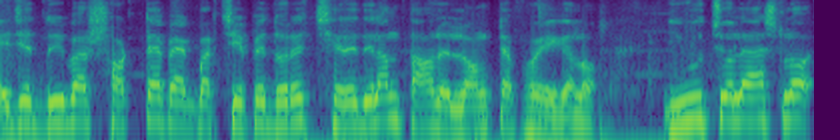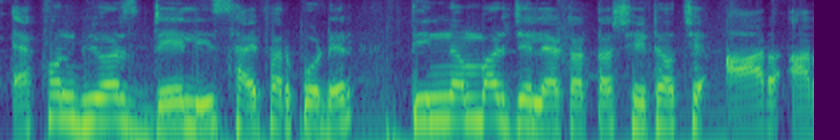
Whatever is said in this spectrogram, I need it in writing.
এই যে দুইবার শর্ট ট্যাপ একবার চেপে ধরে ছেড়ে দিলাম, তাহলে লং ট্যাপ হয়ে গেল। ইউ চলে আসলো। এখন ভিউয়ার্স ডেইলি সাইফার কোডের তিন নাম্বার যে লেটারটা, সেটা হচ্ছে আর আর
